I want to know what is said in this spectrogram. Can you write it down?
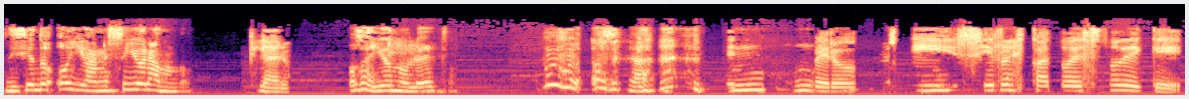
diciendo, oigan, estoy llorando. Claro. O sea, yo no lo he hecho. o sea, mm, Pero sí, sí rescato esto de que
